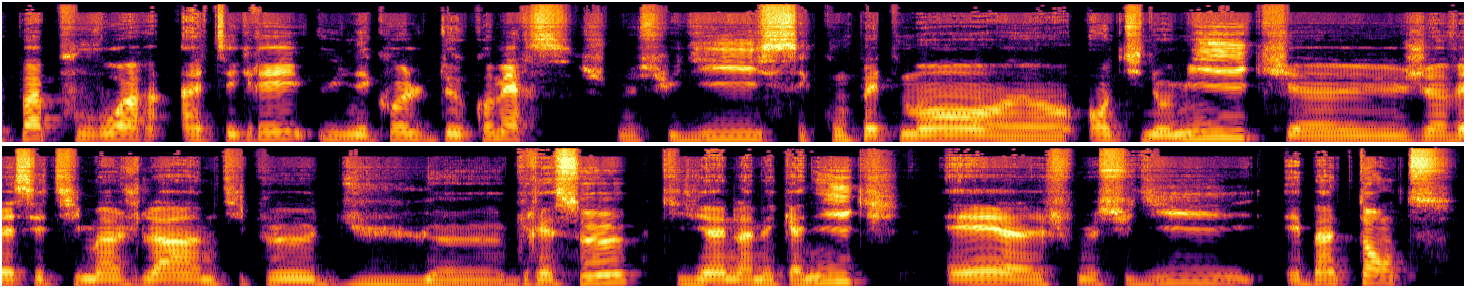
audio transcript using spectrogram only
pas pouvoir intégrer une école de commerce. Je me suis dit, c'est complètement euh, antinomique. Euh, j'avais cette image-là un petit peu du euh, graisseux qui vient de la mécanique et euh, je me suis dit, eh ben, tente.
